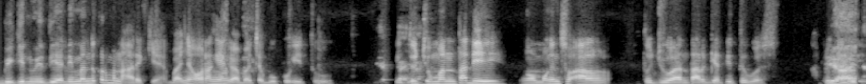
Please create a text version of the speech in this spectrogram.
Begin with the Animal itu kan menarik ya. Banyak orang yang nggak baca buku itu. Ya, itu ya. cuman tadi ngomongin soal tujuan target itu bos. Ya, ya.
